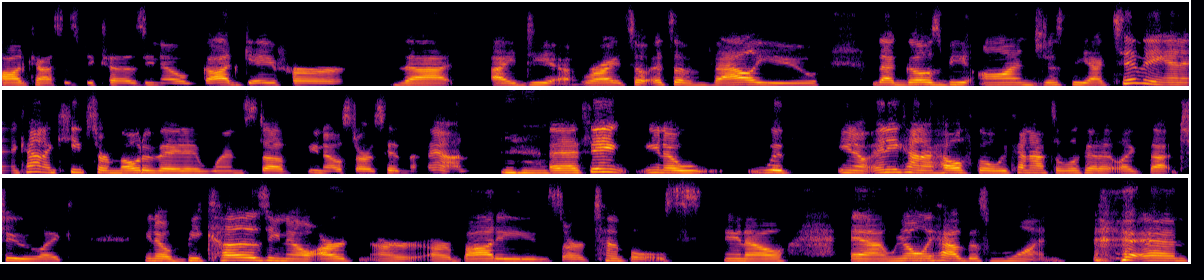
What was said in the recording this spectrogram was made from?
podcast is because you know god gave her that idea right? So it's a value that goes beyond just the activity and it kind of keeps her motivated when stuff you know starts hitting the fan Mm-hmm. And I think, you know, with, you know, any kind of health goal, we kind of have to look at it like that too. Like, you know, because, you know, our, our, our bodies are temples, you know, and we only have this one. and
